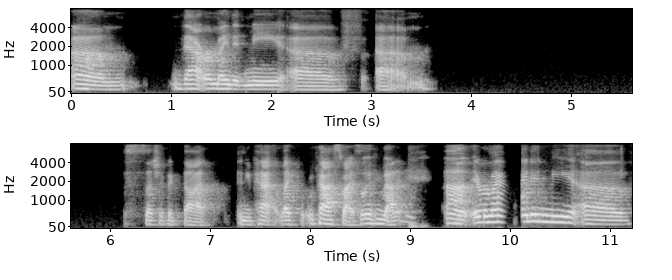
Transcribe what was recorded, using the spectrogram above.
Um, that reminded me of um, such a big thought, and you passed like we passed by. So let me think about it. Uh, it reminded me of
